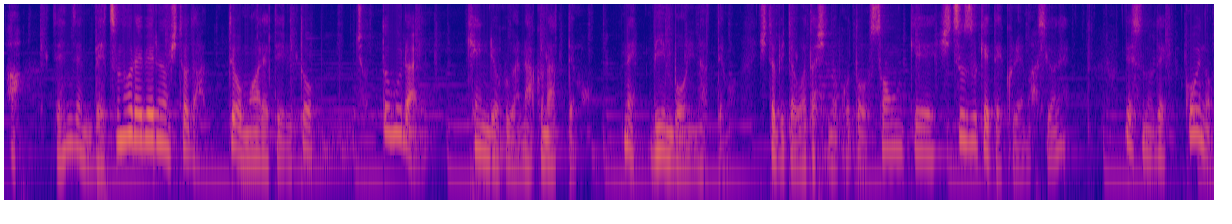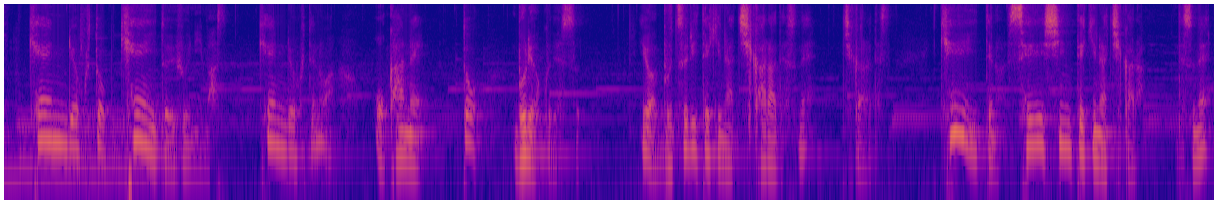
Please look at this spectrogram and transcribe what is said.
あ全然別のレベルの人だって思われているとちょっとぐらい権力がなくなってもね貧乏になっても人々は私のことを尊敬し続けてくれますよね。ですのでこういうのを権力と権威というふうに言います。権力というのはお金と武力です。要は物理的な力ですね。力です。権威っていうのは精神的な力ですね。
